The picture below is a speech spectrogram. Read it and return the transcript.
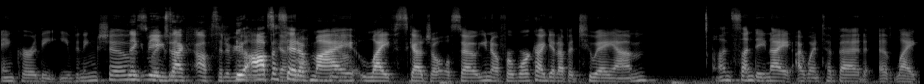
anchor the evening shows, Like the which is exact opposite of the opposite schedule. of my Yeah. life schedule. So you know, for work, I get up at two a.m. On Sunday night, I went to bed at like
